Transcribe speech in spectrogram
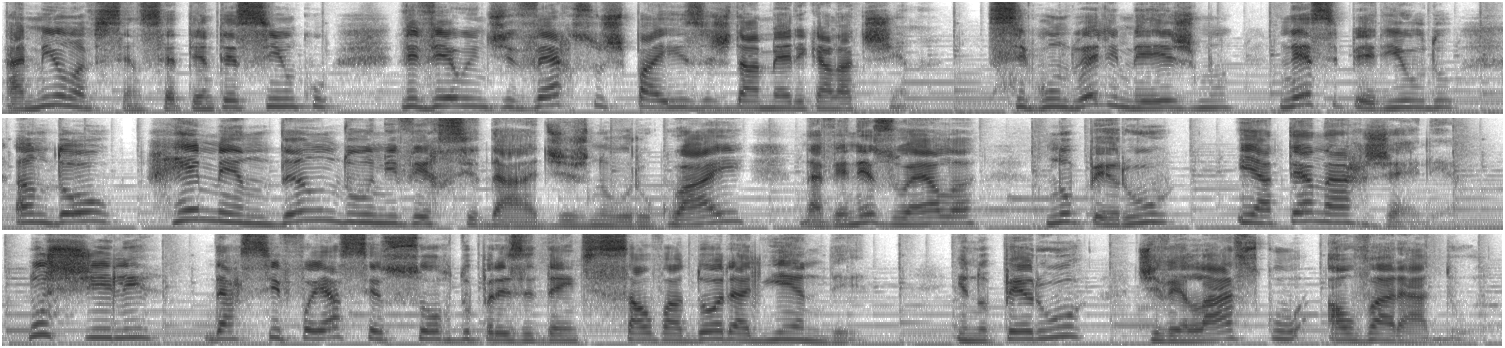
a 1975, viveu em diversos países da América Latina. Segundo ele mesmo, nesse período, andou remendando universidades no Uruguai, na Venezuela, no Peru e até na Argélia. No Chile, Darcy foi assessor do presidente Salvador Allende e no Peru, de Velasco Alvarado.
